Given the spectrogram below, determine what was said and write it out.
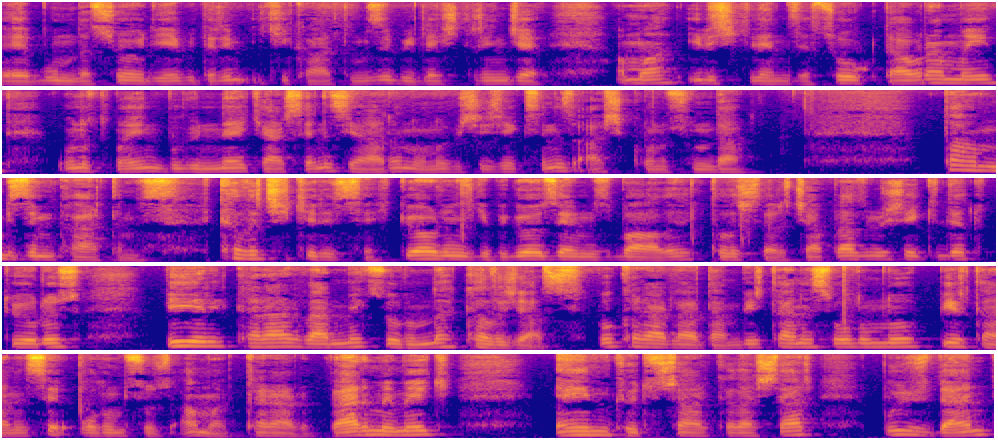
E, bunu da söyleyebilirim iki kartımızı birleştirince. Ama ilişkilerinize soğuk davranmayın. Unutmayın bugün ne ekerseniz yarın onu biçeceksiniz aşk konusunda. Tam bizim kartımız. Kılıç ikilisi. Gördüğünüz gibi gözlerimiz bağlı. Kılıçları çapraz bir şekilde tutuyoruz. Bir karar vermek zorunda kalacağız. Bu kararlardan bir tanesi olumlu, bir tanesi olumsuz. Ama karar vermemek en kötüsü arkadaşlar. Bu yüzden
